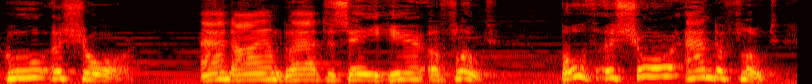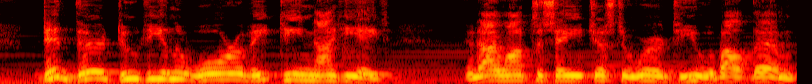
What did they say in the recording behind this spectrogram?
who ashore, and I am glad to say here afloat, both ashore and afloat, did their duty in the War of 1898 and I want to say just a word to you about them.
